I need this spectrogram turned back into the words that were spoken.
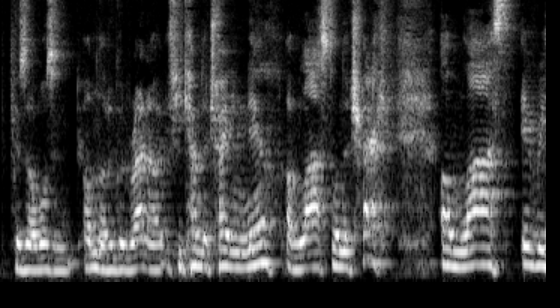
because I wasn't. I'm not a good runner. If you come to training now, I'm last on the track. I'm last every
